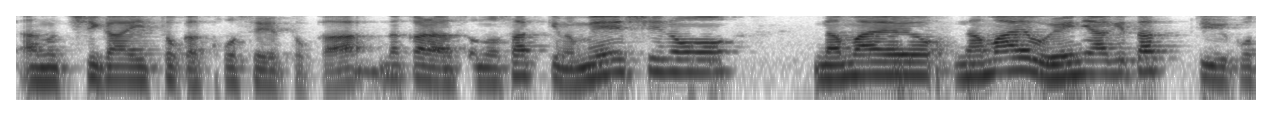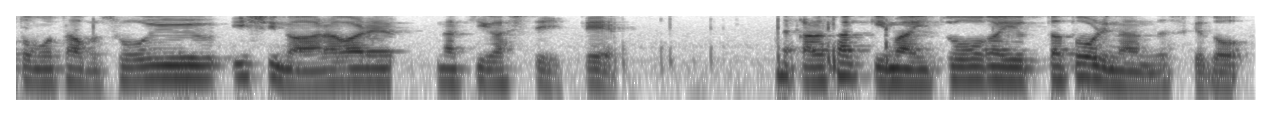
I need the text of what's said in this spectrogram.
あの違いとか個性とか、だからそのさっきの名詞の名前を、名前を上に上げたっていうことも多分そういう意思の表れな気がしていて、だからさっきまあ伊藤が言った通りなんですけど、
